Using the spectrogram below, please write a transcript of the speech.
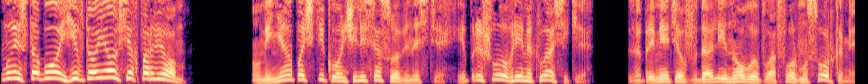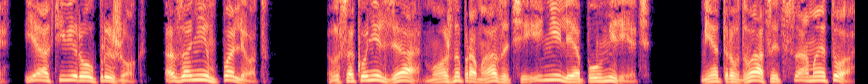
«Мы с тобой и вдвоем всех порвем!» У меня почти кончились особенности, и пришло время классики. Заприметив вдали новую платформу с орками, я активировал прыжок, а за ним полет. Высоко нельзя, можно промазать и нелепо умереть. Метров двадцать — самое то.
